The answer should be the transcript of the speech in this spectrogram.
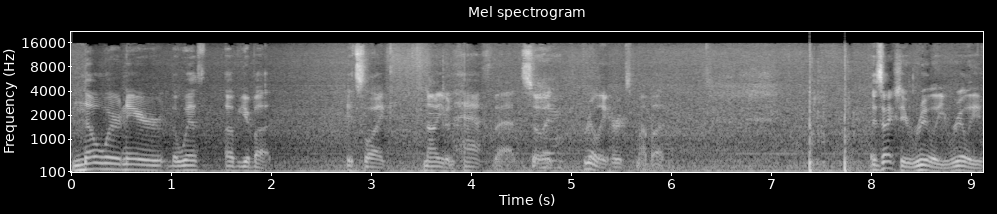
nowhere near the width of your butt. It's like not even half that, so it really hurts my butt. It's actually really, really,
